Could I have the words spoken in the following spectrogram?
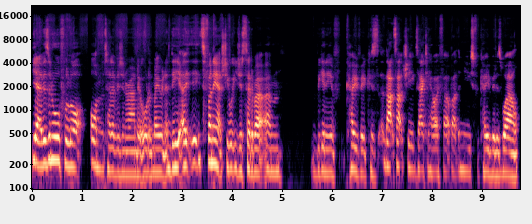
yeah, there's an awful lot on the television around it all at the moment, and the uh, it's funny actually what you just said about um, the beginning of COVID because that's actually exactly how I felt about the news for COVID as well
